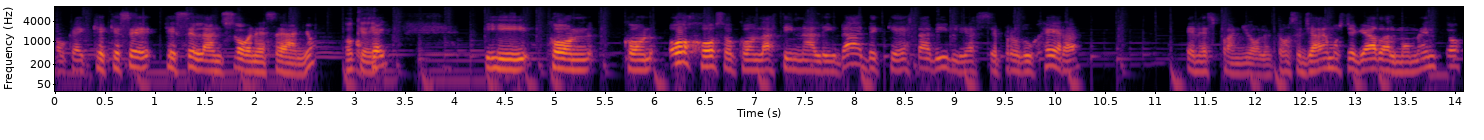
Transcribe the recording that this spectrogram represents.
okay, que, que, se, que se lanzó en ese año. Okay. Y con, con ojos o con la finalidad de que esta Biblia se produjera en español. Entonces ya hemos llegado al momento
